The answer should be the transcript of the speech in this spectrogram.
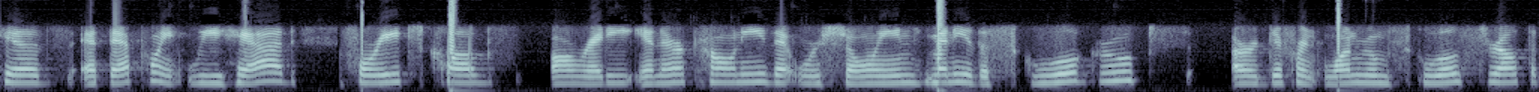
kids. At that point, we had 4-H clubs already in our county that were showing. Many of the school groups or different one room schools throughout the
